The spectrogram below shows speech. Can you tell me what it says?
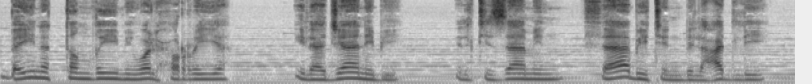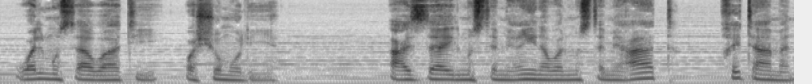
بين التنظيم والحرية إلى جانب التزام ثابت بالعدل والمساواة والشمولية. أعزائي المستمعين والمستمعات ختاما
